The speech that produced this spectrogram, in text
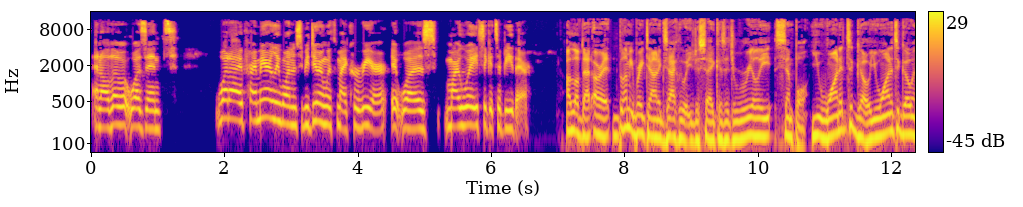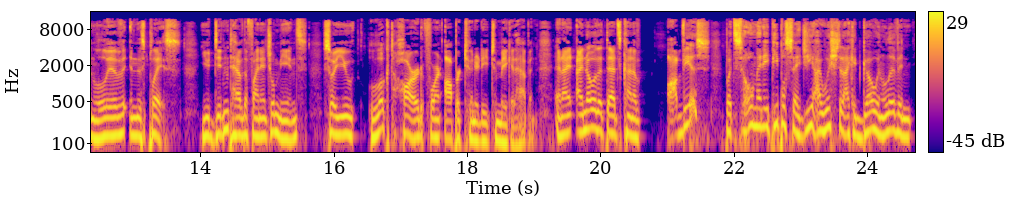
And although it wasn't what I primarily wanted to be doing with my career, it was my way to get to be there. I love that. All right, let me break down exactly what you just said because it's really simple. You wanted to go, you wanted to go and live in this place. You didn't have the financial means, so you looked hard for an opportunity to make it happen. And I, I know that that's kind of obvious, but so many people say, gee, I wish that I could go and live in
